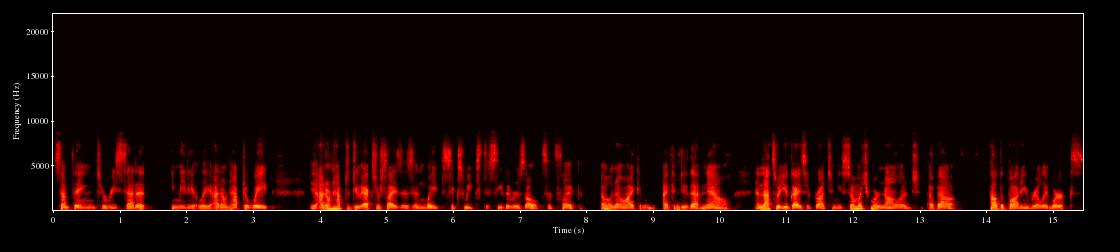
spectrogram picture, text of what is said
something to reset it immediately. I don't have to wait. I don't have to do exercises and wait six weeks to see the results. It's like, oh no, I can I can do that now. And that's what you guys have brought to me. So much more knowledge about how the body really works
